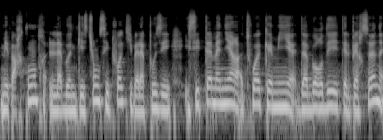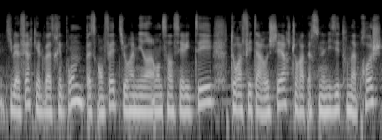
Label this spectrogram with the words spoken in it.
Mais par contre, la bonne question, c'est toi qui vas la poser. Et c'est ta manière à toi, Camille, d'aborder telle personne qui va faire qu'elle va te répondre parce qu'en fait, tu auras mis énormément de sincérité, tu auras fait ta recherche, tu auras personnalisé ton approche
